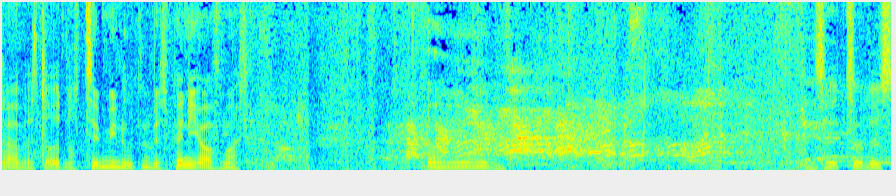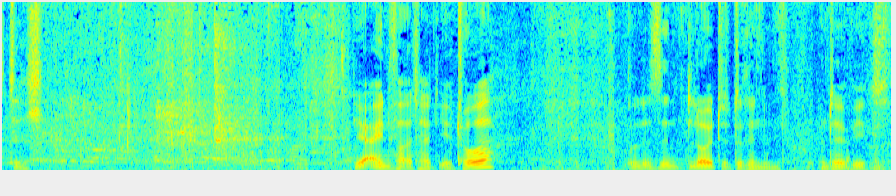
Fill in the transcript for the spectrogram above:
Ja, aber es dauert noch 10 Minuten, bis Penny aufmacht. Ähm, das ist jetzt so lustig. Die Einfahrt hat ihr Tor und es sind Leute drinnen unterwegs.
